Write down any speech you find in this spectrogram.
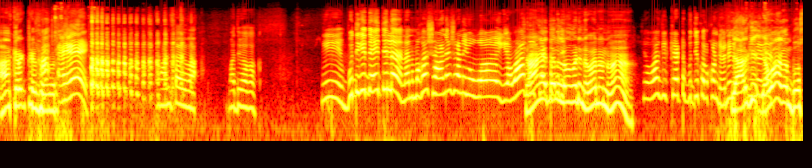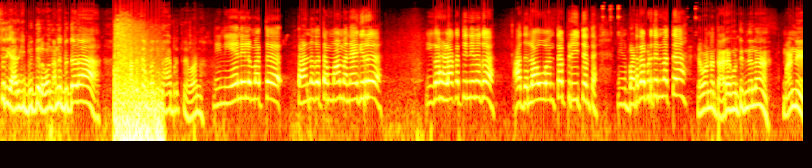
ಹಾಂ ಕರೆಕ್ಟ್ ಹೇಳ್ತಾರೆ ಏ ಹೊಂಟ ಇವ ಮದುವೆ ಆಗಕ್. ನೀ ಬುದ್ಧಿಗಿದ್ದ ಐತಿಲ್ಲ ನನ್ನ ಮಗ ಶಾಣೆ ಶಾಣೆ ಯವ್ವ ಯಾವಾಗ ಶಾಣೆ ಇದ್ದಲ್ಲ ಲವ್ ಮಾಡಿನವ ನಾನು? ಯಾವಾಗ ಈ ಕೆಟ್ಟ ಬುದ್ಧಿ ಕಲ್ಕೊಂಡೆ? ನೀನು ಯಾರಿಗೆ ಯಾವಾಗ ನಮ್ಮ ದೋಸ್ತರು ಯಾರಿಗೆ ಬಿದ್ದಿಲ್ಲ? ಅವ ನನಗೆ ಬಿದ್ದಾಳ? ಅದಕ್ಕೆ ಮದುವೆ ಆಗ್ಬಿಡ್ತೀನಿ ಅವನ ನೀನು ಏನಿಲ್ಲ ಮತ್ತೆ? ತಣ್ಣಗ ತಮ್ಮ ಮನ್ಯಾಗಿರ. ಈಗ ಹೇಳಕತ್ತೀನಿ ನಿನಗೆ. ಅದು ಲವ್ ಅಂತ ಪ್ರೀತಿ ಅಂತ. ನೀನು ಬಡ್ದ ಬಿಡ್ತೇನೆ ಮತ್ತೆ? ಯಾವಣ್ಣ ದಾರ ಹೊಂಟಿದ್ನಲ್ಲ? ಮಣ್ಣಿ.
